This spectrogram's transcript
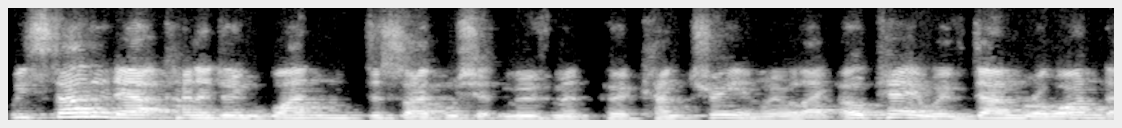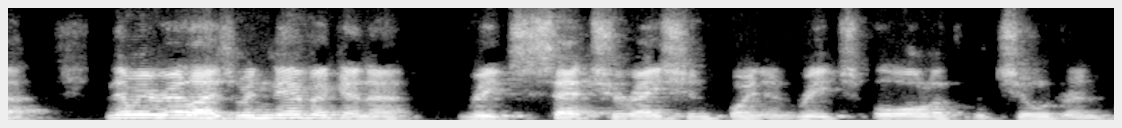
we started out kind of doing one discipleship movement per country, and we were like, okay, we've done Rwanda. And then we realized we're never going to reach saturation point and reach all of the children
